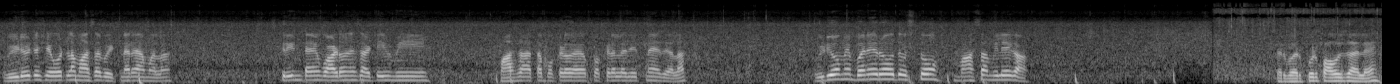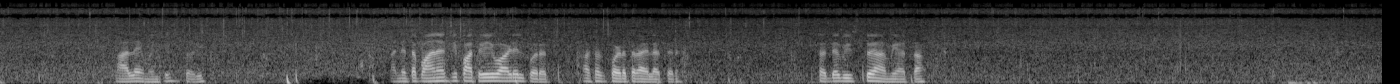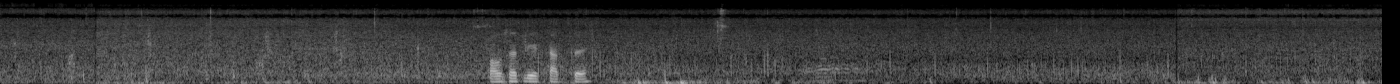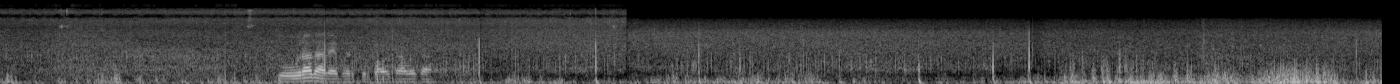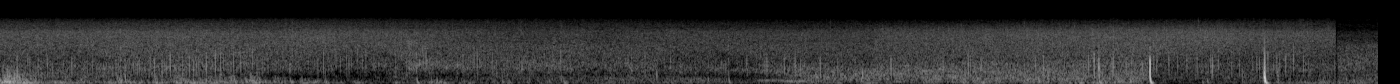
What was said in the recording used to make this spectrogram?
व्हिडिओच्या शेवटला मासा भेटणार आहे आम्हाला. स्क्रीन टाईम वाढवण्यासाठी मी मासा आता पकड पकडायला देत नाही त्याला. व्हिडिओ मी बने रहो दोस्तो. मासा मिलेगा. तर भरपूर पाऊस झाला आहे आला आहे म्हणजे सॉरी आणि आता पाण्याची पातळी वाढेल परत. असंच पडत राहिला तर. सध्या भिजतोय आम्ही आता. पावसातली एक टाकतोय जोरात आलाय भरपूर पावसा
